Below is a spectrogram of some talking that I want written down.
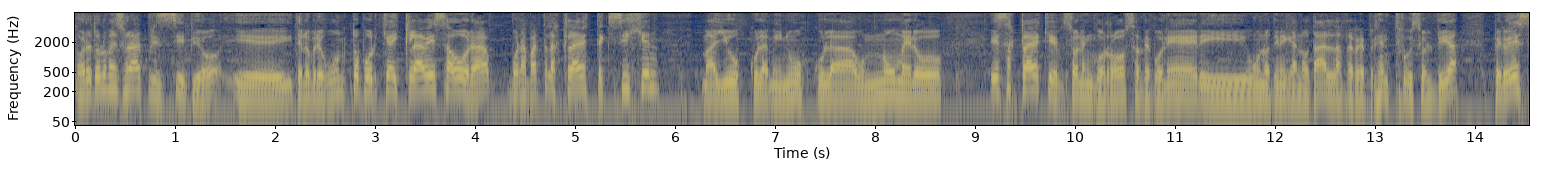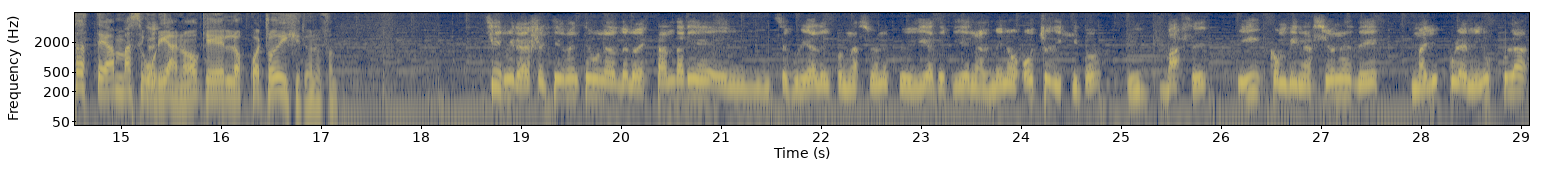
Ahora tú lo mencionabas al principio y te lo pregunto porque hay claves ahora, buena parte de las claves te exigen mayúscula, minúscula, un número, esas claves que son engorrosas de poner y uno tiene que anotarlas de repente porque se olvida, pero esas te dan más seguridad, ¿no? Que los cuatro dígitos en el fondo. Sí, mira, efectivamente uno de los estándares en seguridad de la información es que hoy día te piden al menos ocho dígitos base y combinaciones de mayúscula y minúscula,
